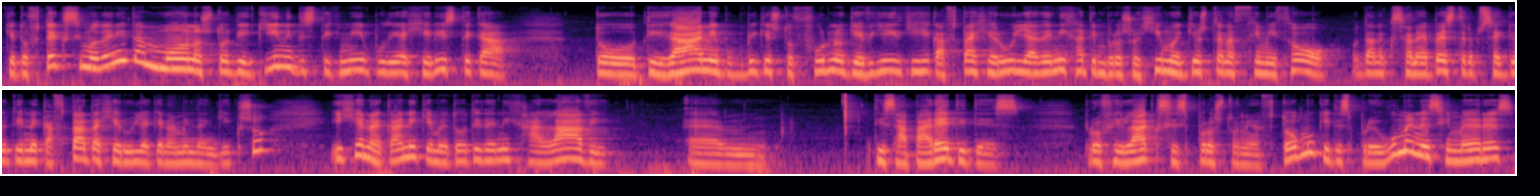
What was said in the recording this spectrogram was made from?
και το φταίξιμο δεν ήταν μόνο στο ότι εκείνη τη στιγμή που διαχειρίστηκα το τηγάνι που μπήκε στο φούρνο και βγήκε και είχε καυτά χερούλια, δεν είχα την προσοχή μου εκεί ώστε να θυμηθώ όταν ξαναεπέστρεψα και ότι είναι καυτά τα χερούλια και να μην τα αγγίξω. Είχε να κάνει και με το ότι δεν είχα λάβει ε, τις απαραίτητες προφυλάξεις προς τον εαυτό μου και τις προηγούμενες ημέρες,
